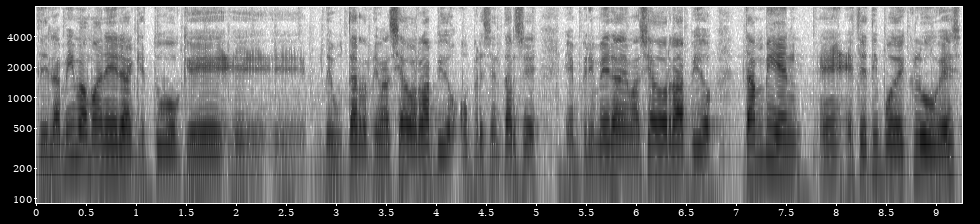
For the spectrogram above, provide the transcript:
de la misma manera que tuvo que eh, eh, debutar demasiado rápido o presentarse en primera demasiado rápido, también eh, este tipo de clubes,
